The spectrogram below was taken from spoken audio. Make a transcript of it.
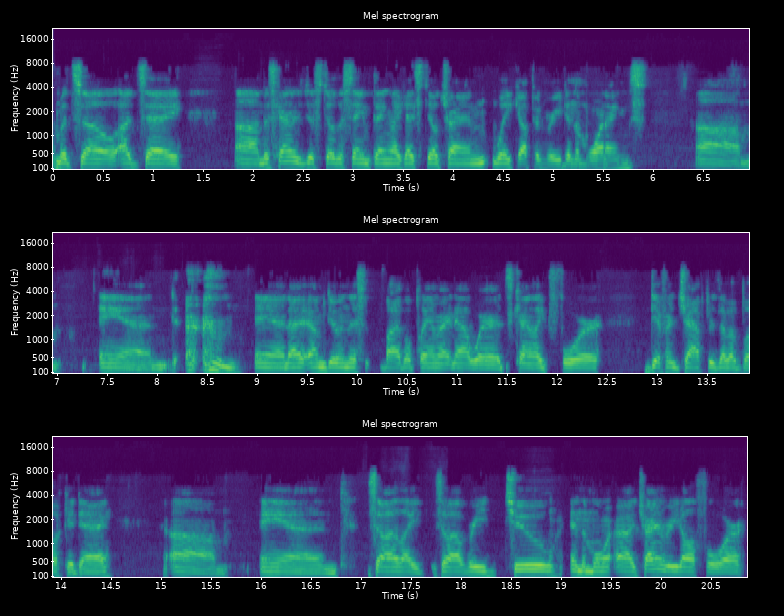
but so I'd say um, it's kind of just still the same thing. Like I still try and wake up and read in the mornings. Um, and and I, I'm doing this Bible plan right now where it's kind of like four different chapters of a book a day. Um, and so I like so I'll read two in the morning. I try and read all four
